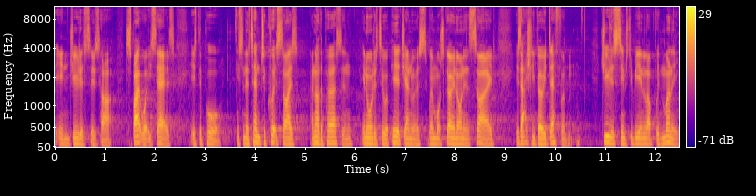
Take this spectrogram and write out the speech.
in Judas's heart, despite what he says, is the poor. It's an attempt to criticize another person in order to appear generous when what's going on inside is actually very different. Judas seems to be in love with money.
